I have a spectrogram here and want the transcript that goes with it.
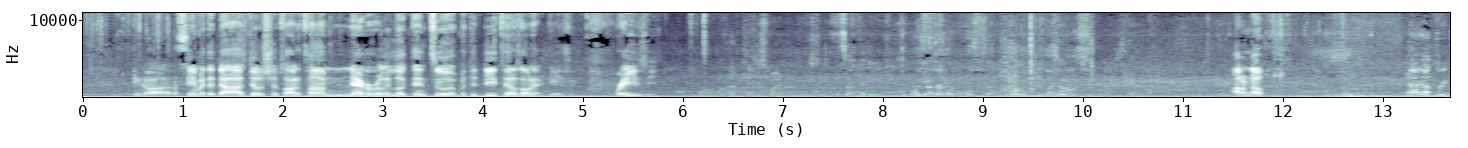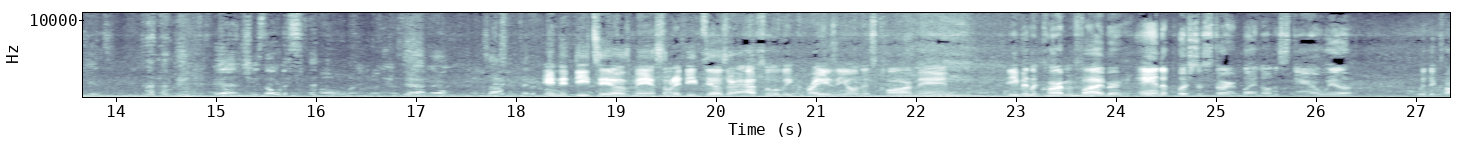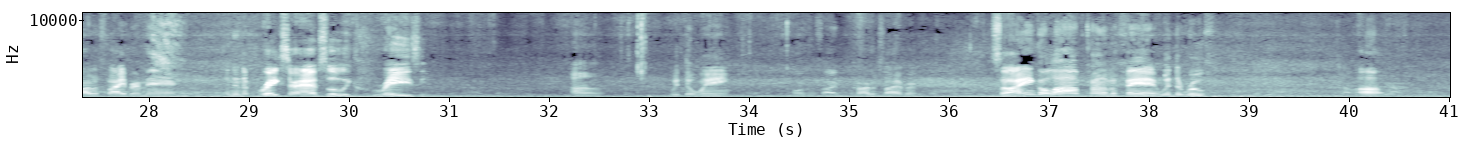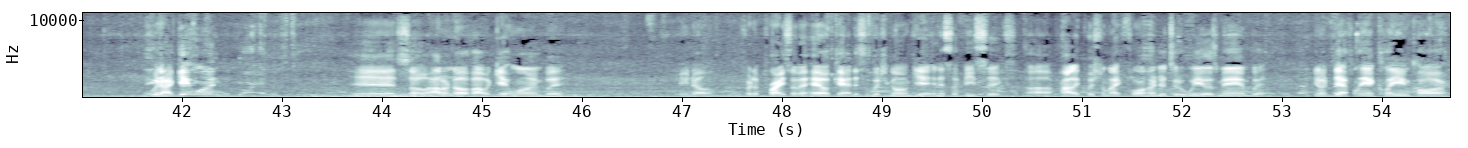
you know, I see them at the Dodge dealerships all the time. Never really looked into it, but the details on it is crazy. It's okay. What's the, what's the quote? I don't know. Yeah, I got three kids. yeah, she's the oldest. Oh yeah, yeah. So I can fit a In the details, man, some of the details are absolutely crazy on this car, man. Even the carbon fiber and the push to start button on the steering wheel with the carbon fiber, man. And then the brakes are absolutely crazy. Um, with the wing, carbon fiber, carbon fiber. So I ain't gonna lie, I'm kind of a fan with the roof. Uh, would I get one? Yeah, so I don't know if I would get one, but you know, for the price of a Hellcat, this is what you're gonna get, and it's a V6. Uh, probably pushing like 400 to the wheels, man. But you know, definitely a clean car.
